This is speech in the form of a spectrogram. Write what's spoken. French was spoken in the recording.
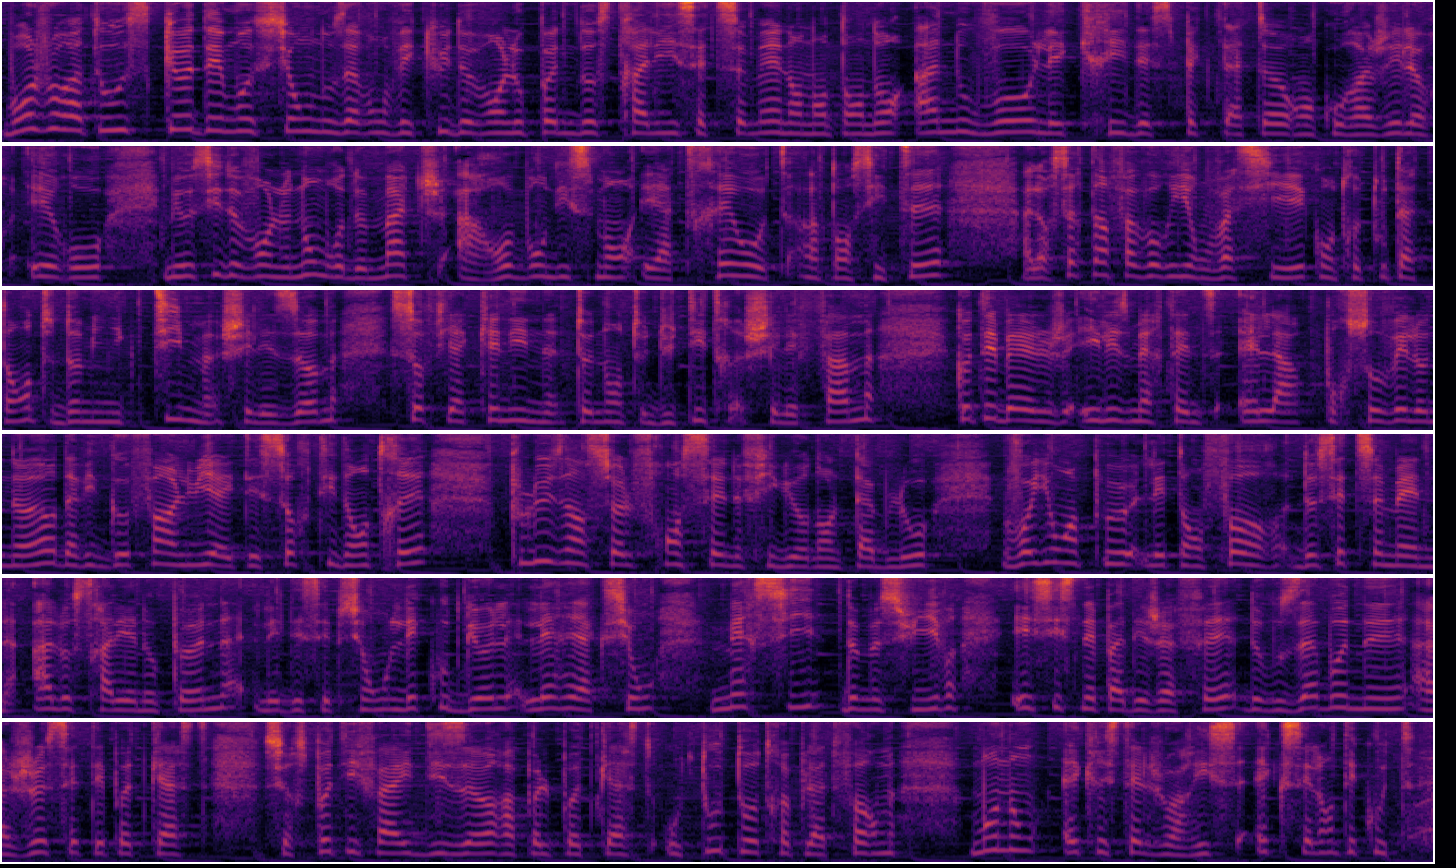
Bonjour à tous, que d'émotions nous avons vécu devant l'Open d'Australie cette semaine en entendant à nouveau les cris des spectateurs encourager leurs héros, mais aussi devant le nombre de matchs à rebondissement et à très haute intensité. Alors certains favoris ont vacillé contre toute attente, Dominique Thiem chez les hommes, Sofia Kenin tenante du titre chez les femmes. Côté belge, Elise Mertens est là pour sauver l'honneur, David Goffin lui a été sorti d'entrée, plus un seul Français ne figure dans le tableau. Voyons un peu les temps forts de cette semaine à l'Australian Open les déceptions, les coups de gueule, les réactions. Merci de me suivre et si ce n'est pas déjà fait, de vous abonner à Je sais tes podcasts sur Spotify, Deezer, Apple Podcast ou toute autre plateforme. Mon nom est Christelle Joaris. Excellente écoute.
